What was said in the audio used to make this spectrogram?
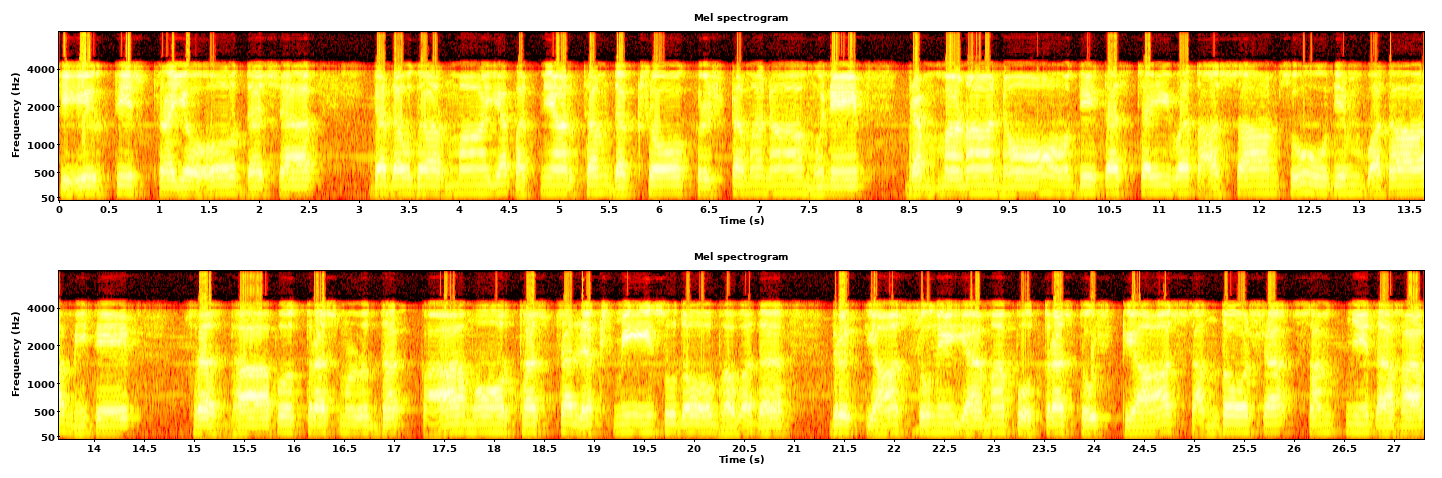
कीर्तिस्त्रयोदश। ददौ धर्माय पत्न्यर्थं दक्षो हृष्टमना मुने ब्रह्मणा नोदितश्चैव तासां सूदिं वदामि ते श्रद्धापुत्रस्मृद्धः कामोऽर्थश्च लक्ष्मीसुदो भवद। धृत्यास्तु नियमपुत्रस्तुष्ट्याः सन्तोषसंज्ञितः।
